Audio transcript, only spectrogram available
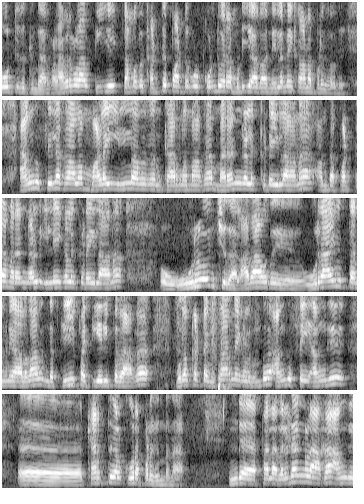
தோற்றிருக்கின்றார்கள். அவர்களால் தீயை தமது கட்டுப்பாட்டுக்குள் கொண்டு வர முடியாத நிலைமை காணப்படுகிறது. அங்கு சில காலம் மழை இல்லாததன் காரணமாக மரங்களுக்கு இடையிலான அந்த பட்ட மரங்கள் இலைகளுக்கு இடையிலான உரோஞ்சுதல் அதாவது உராய்வுத்தன்மையால் தான் இந்த தீ பற்றி எரிப்பதாக முதற்கட்ட விசாரணைகள் இருந்து அங்கு செய் அங்கு கருத்துகள் கூறப்படுகின்றன. இந்த பல வருடங்களாக அங்கு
